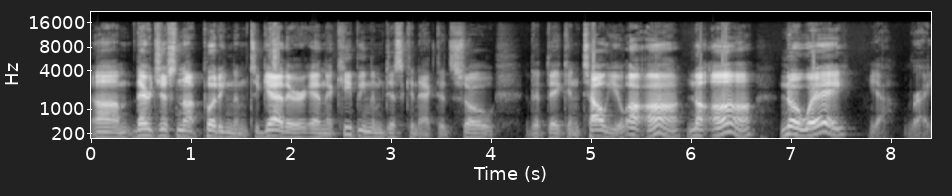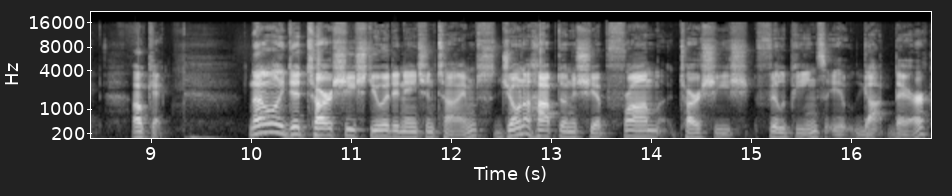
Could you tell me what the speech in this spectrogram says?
Um, they're just not putting them together and they're keeping them disconnected so that they can tell you, uh uh, no uh, no way. Yeah, right. Okay. Not only did Tarshish do it in ancient times, Jonah hopped on a ship from Tarshish, Philippines. It got there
